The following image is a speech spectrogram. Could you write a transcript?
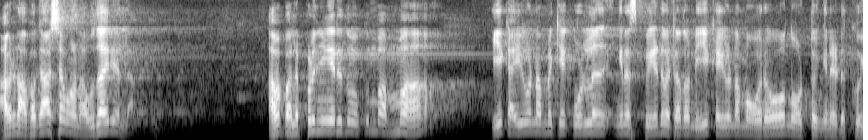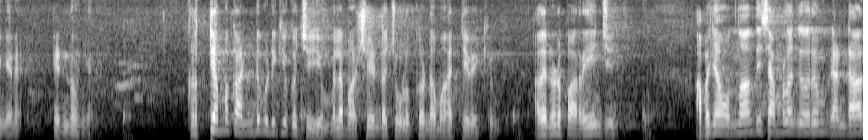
അവരുടെ അവകാശമാണ് ഔദാര്യമല്ല. അപ്പോൾ പലപ്പോഴും ഇങ്ങനെ നോക്കുമ്പോൾ അമ്മ ഈ കൈ കൊണ്ട് അമ്മയ്ക്ക് കൂടുതൽ ഇങ്ങനെ സ്പീഡ് പറ്റാത്തതുകൊണ്ട് ഈ കൈ കൊണ്ട് അമ്മ ഓരോ നോട്ടും ഇങ്ങനെ എടുക്കും ഇങ്ങനെ എണ്ണും ഇങ്ങനെ. കൃത്യം അമ്മ കണ്ടുപിടിക്കുകയൊക്കെ ചെയ്യും. അല്ല മഷിയുണ്ടോ ചുളുക്കുണ്ടോ മാറ്റി വെക്കും. അതെന്നോട് പറയുകയും ചെയ്യും. അപ്പോൾ ഞാൻ ഒന്നാം തീയതി ശമ്പളം കയറും രണ്ടാം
